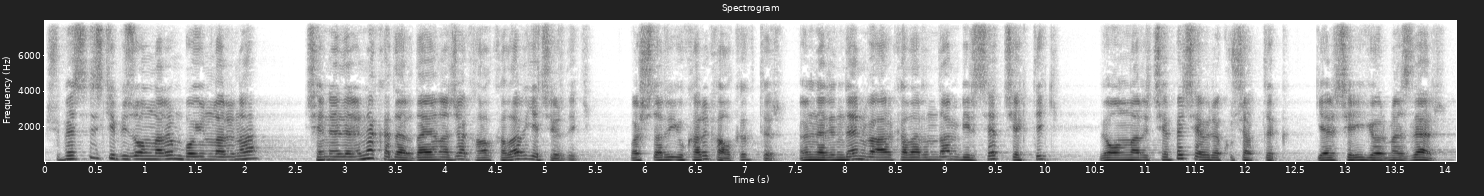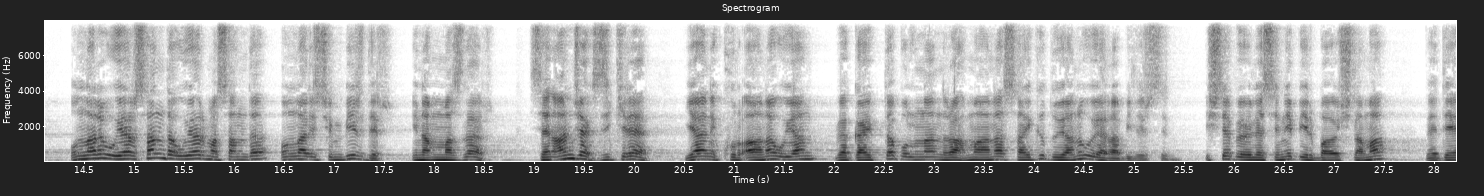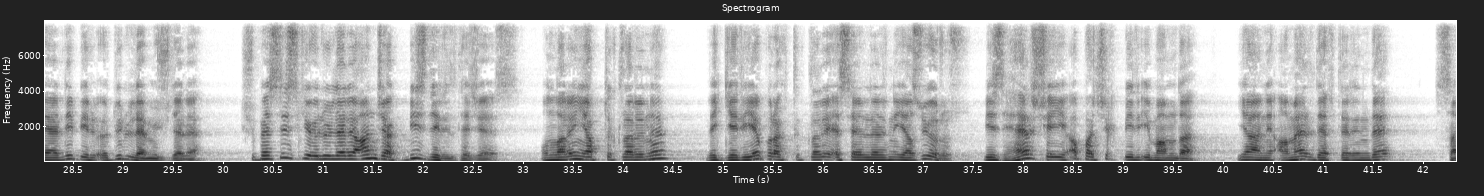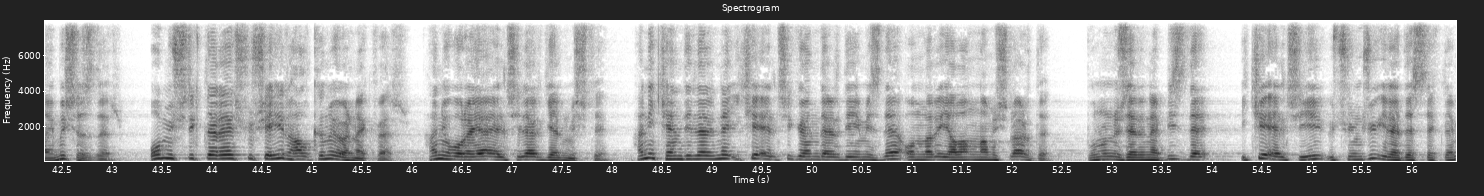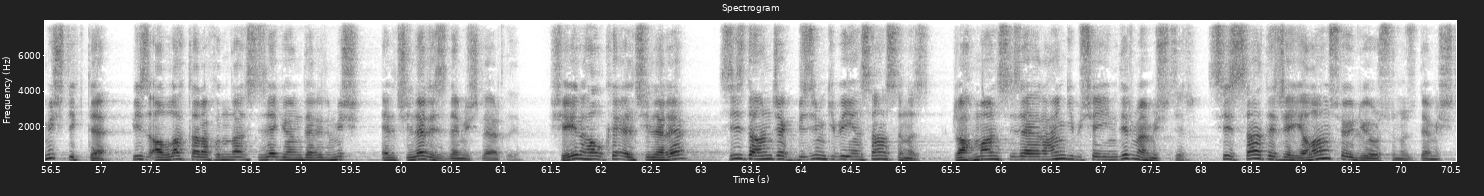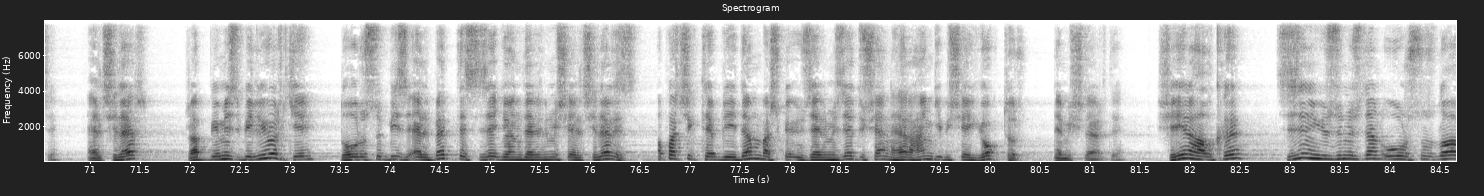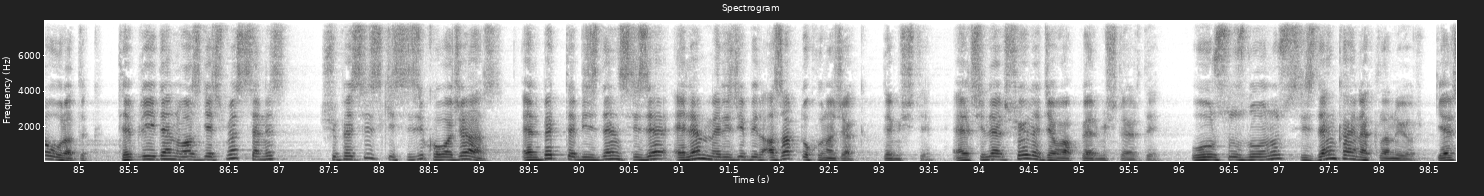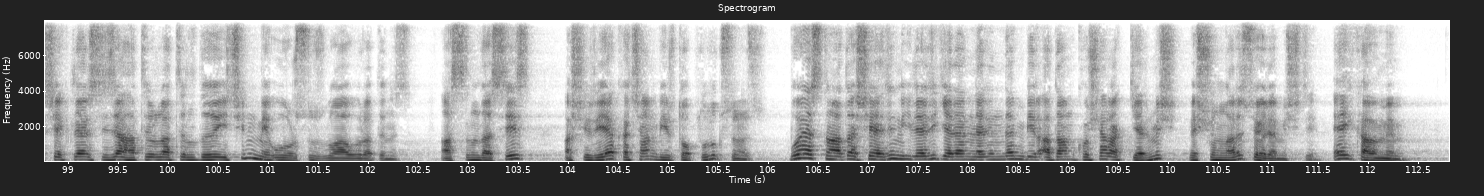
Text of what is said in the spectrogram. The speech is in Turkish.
Şüphesiz ki biz onların boyunlarına, çenelerine kadar dayanacak halkalar geçirdik. Başları yukarı kalkıktır. Önlerinden ve arkalarından bir set çektik ve onları çepeçevre kuşattık. Gerçeği görmezler. Onları uyarsan da uyarmasan da onlar için birdir. İnanmazlar. Sen ancak zikre, yani Kur'an'a uyan ve gaybta bulunan Rahman'a saygı duyanı uyarabilirsin. İşte böylesini bir bağışlama ve değerli bir ödülle müjdele. Şüphesiz ki ölüleri ancak biz dirilteceğiz. Onların yaptıklarını ve geriye bıraktıkları eserlerini yazıyoruz. Biz her şeyi apaçık bir imamda yani amel defterinde saymışızdır. O müşriklere şu şehir halkını örnek ver. Hani oraya elçiler gelmişti. Hani kendilerine iki elçi gönderdiğimizde onları yalanlamışlardı. Bunun üzerine biz de iki elçiyi üçüncü ile desteklemiştik de biz Allah tarafından size gönderilmiş elçileriz demişlerdi. Şehir halkı elçilere siz de ancak bizim gibi insansınız. Rahman size herhangi bir şey indirmemiştir. Siz sadece yalan söylüyorsunuz demişti. Elçiler Rabbimiz biliyor ki doğrusu biz elbette size gönderilmiş elçileriz apaçık tebliğden başka üzerimize düşen herhangi bir şey yoktur demişlerdi. Şehir halkı sizin yüzünüzden uğursuzluğa uğradık. Tebliğden vazgeçmezseniz şüphesiz ki sizi kovacağız. Elbette bizden size elem verici bir azap dokunacak demişti. Elçiler şöyle cevap vermişlerdi. Uğursuzluğunuz sizden kaynaklanıyor. Gerçekler size hatırlatıldığı için mi uğursuzluğa uğradınız? Aslında siz aşırıya kaçan bir topluluksunuz. Bu esnada şehrin ileri gelenlerinden bir adam koşarak gelmiş ve şunları söylemişti. Ey kavmim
